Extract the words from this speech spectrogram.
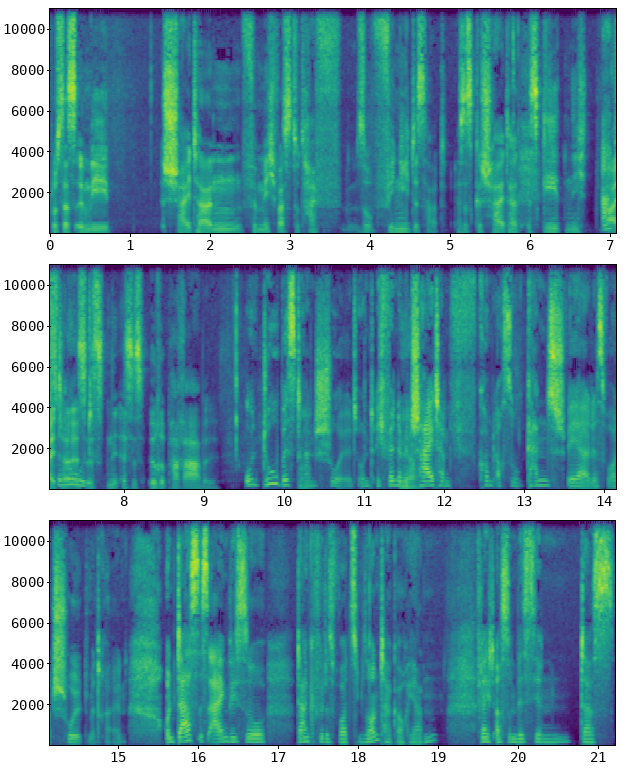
Bloß dass irgendwie Scheitern für mich was total so Finites hat. Es ist gescheitert, es geht nicht weiter, es Absolut. ist, es ist irreparabel. Und du bist dran schuld. Und ich finde, mit Ja. Scheitern kommt auch so ganz schwer das Wort Schuld mit rein. Und das ist eigentlich so, danke für das Wort zum Sonntag auch, Jan. Vielleicht auch so ein bisschen das,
